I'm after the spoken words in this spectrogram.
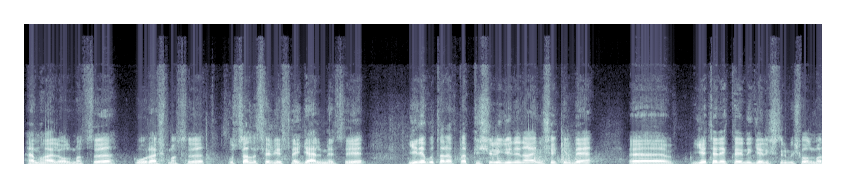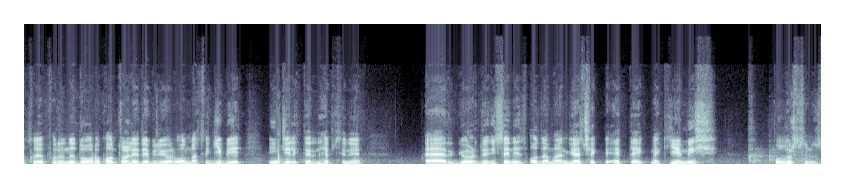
hemhal olması, uğraşması, ustalık seviyesine gelmesi, yine bu tarafta pişiricinin aynı şekilde e, yeteneklerini geliştirmiş olması, fırını doğru kontrol edebiliyor olması gibi inceliklerin hepsini eğer gördüyseniz o zaman gerçek bir etli ekmek yemiş olursunuz.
